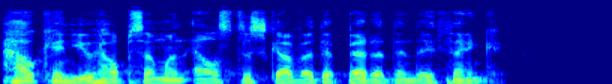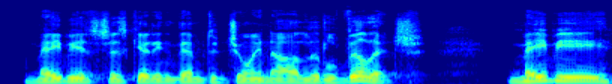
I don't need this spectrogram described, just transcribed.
How can you help someone else discover they're better than they think? Maybe it's just getting them to join our little village. Maybe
